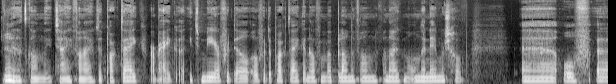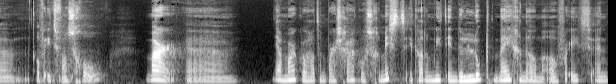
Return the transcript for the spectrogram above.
En dat kan iets zijn vanuit de praktijk, waarbij ik iets meer vertel over de praktijk en over mijn plannen van, vanuit mijn ondernemerschap. Uh, of, um, of iets van school. Maar uh, ja, Marco had een paar schakels gemist. Ik had hem niet in de loop meegenomen over iets. En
